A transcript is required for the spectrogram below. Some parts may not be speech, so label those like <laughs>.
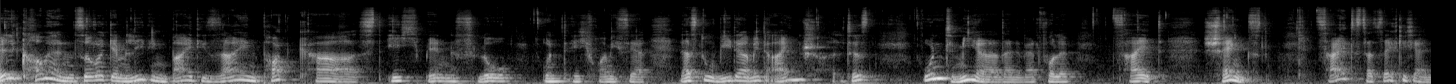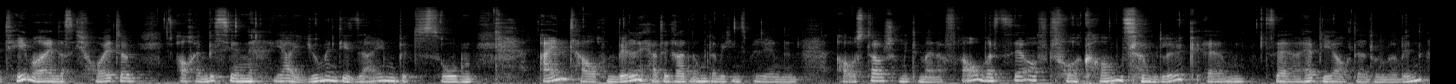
Willkommen zurück im Leading by Design Podcast. Ich bin Flo und ich freue mich sehr, dass du wieder mit einschaltest und mir deine wertvolle Zeit schenkst. Zeit ist tatsächlich ein Thema, in das ich heute auch ein bisschen ja, Human Design bezogen eintauchen will. Ich hatte gerade einen unglaublich inspirierenden Austausch mit meiner Frau, was sehr oft <laughs> vorkommt, zum Glück. Ähm, sehr happy auch darüber bin.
